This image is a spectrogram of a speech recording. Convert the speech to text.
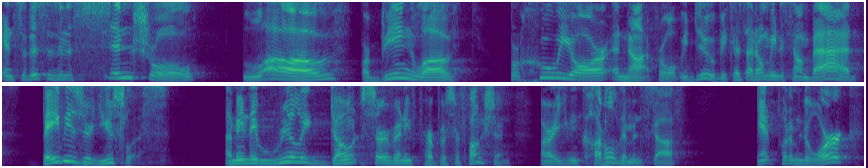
And so, this is an essential love or being loved for who we are and not for what we do. Because I don't mean to sound bad, babies are useless. I mean, they really don't serve any purpose or function. All right, you can cuddle them and stuff, can't put them to work.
